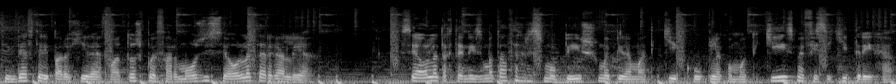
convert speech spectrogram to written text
την δεύτερη παροχή ρεύματος που εφαρμόζει σε όλα τα εργαλεία. Σε όλα τα χτενίσματα θα χρησιμοποιήσουμε πειραματική κούκλα κομμωτικής με φυσική τρίχα.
